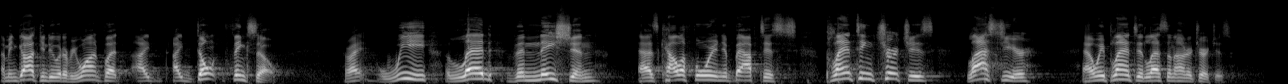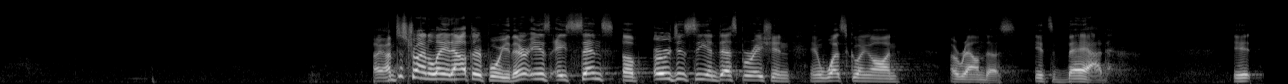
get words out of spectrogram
I mean, God can do whatever He wants, but I, I don't think so. Right? We led the nation as California Baptists planting churches last year, and we planted less than 100 churches. I'm just trying to lay it out there for you. There is a sense of urgency and desperation in what's going on around us. It's bad. It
